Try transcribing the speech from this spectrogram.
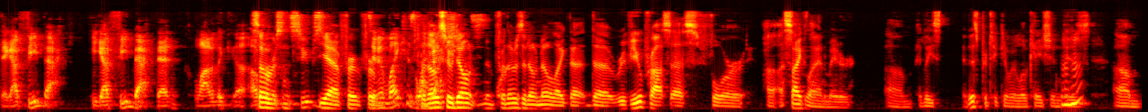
They got feedback. He got feedback that a lot of the uh, So, uppers and soups Yeah, for for didn't like his. for those who don't for those who don't know like the the review process for a, a cycle animator um, at least at this particular location Mhm. is um,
